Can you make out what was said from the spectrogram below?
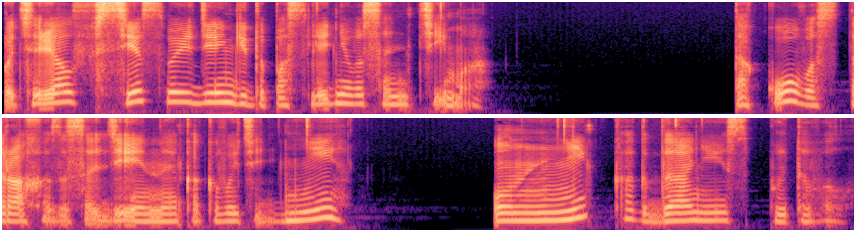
потерял все свои деньги до последнего сантима. Такого страха за содеянное, как в эти дни, он никогда не испытывал.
